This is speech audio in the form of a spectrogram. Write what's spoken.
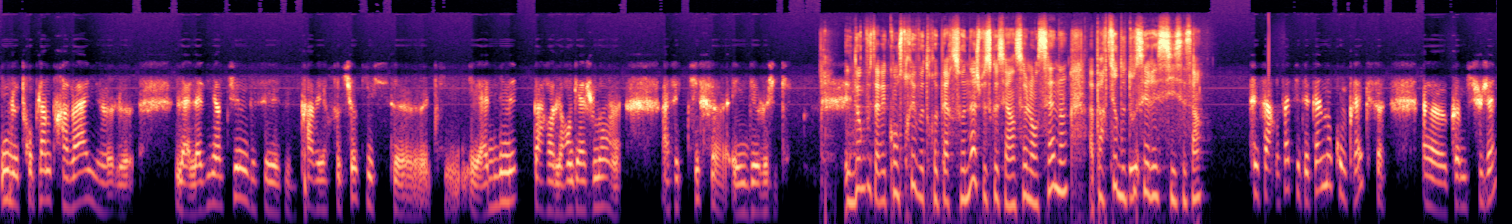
ou le trop plein de travail, euh, le, la, la, vie intime de ces travailleurs sociaux qui, se, qui est abîmée par leur engagement affectif et idéologique. Et donc vous avez construit votre personnage, parce que c'est un seul en scène, hein, à partir de tous ces récits, c'est ça? C'est ça. En fait, c'était tellement complexe euh, comme sujet,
